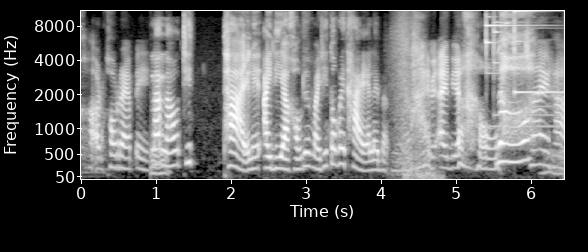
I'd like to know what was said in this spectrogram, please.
เขาเขาแรปเองแล้วแล้วที่ถ่ายเลยไอเดียเขาด้วยไหมที่ต้องไปถ่ายอะไรแบบนี้ถ่ายเป็นไอเดียเรา เหรอ ใช่ค่ะ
